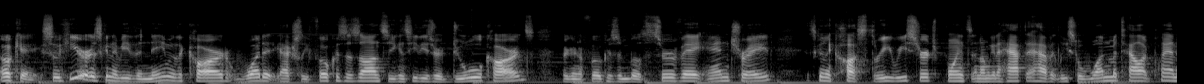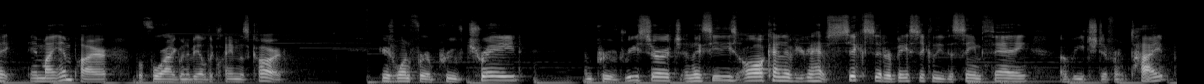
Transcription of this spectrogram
Okay, so here is going to be the name of the card, what it actually focuses on. So you can see these are dual cards. They're going to focus on both survey and trade. It's going to cost three research points, and I'm going to have to have at least one metallic planet in my empire before I'm going to be able to claim this card. Here's one for approved trade, improved research, and they see these all kind of, you're going to have six that are basically the same thing of each different type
